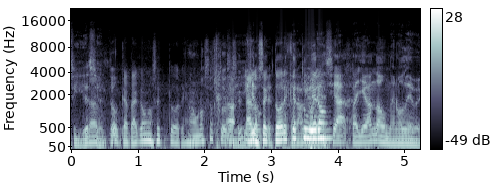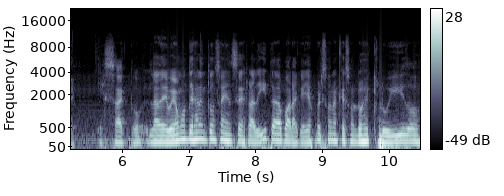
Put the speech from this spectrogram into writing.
Sí, es Claro, cierto. Porque ataca a unos sectores. a unos sectores. Sí. a los sectores porque que la estuvieron- violencia está llegando a donde no debe. Exacto. La debemos dejar entonces encerradita para aquellas personas que son los excluidos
